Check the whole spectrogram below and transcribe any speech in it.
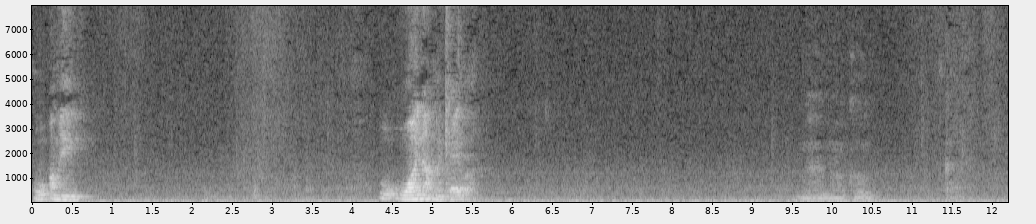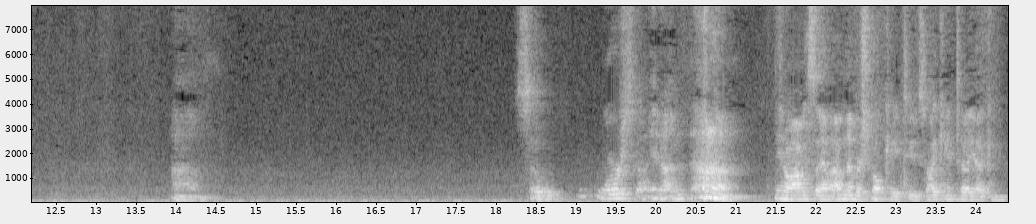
Well, I mean, why not Michaela? I have no clue. Um, so worst, uh, you know, you know, obviously I've, I've never smoked K2, so I can't tell you I can,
